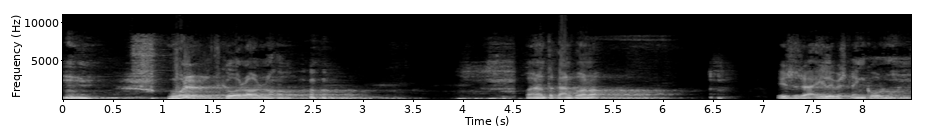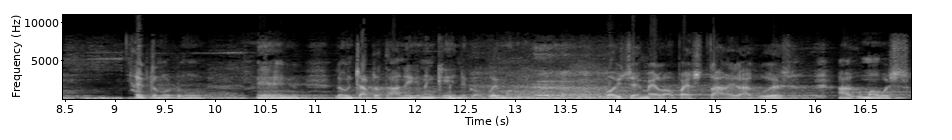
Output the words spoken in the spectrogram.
Hmm. Wul gorono. Barang tekan kono Israel wis ning kono. Tengok-tengok. Eh, lha catetane ning kene kok kowe mau. Kok isih melok pesta aku wis aku mau wis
